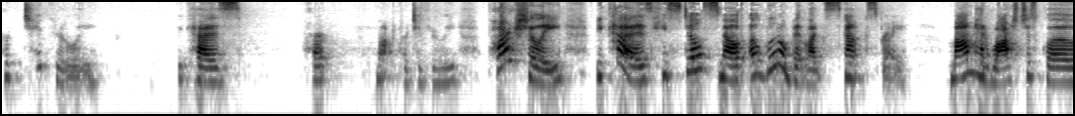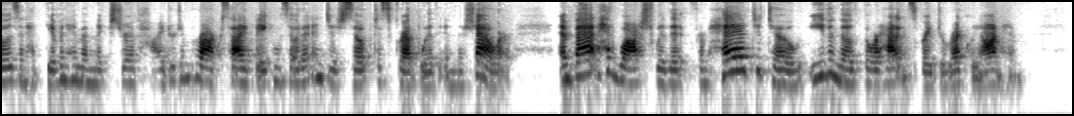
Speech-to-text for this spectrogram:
particularly because, part, not particularly, partially because he still smelled a little bit like skunk spray. Mom had washed his clothes and had given him a mixture of hydrogen peroxide, baking soda, and dish soap to scrub with in the shower. And Bat had washed with it from head to toe, even though Thor hadn't sprayed directly on him.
